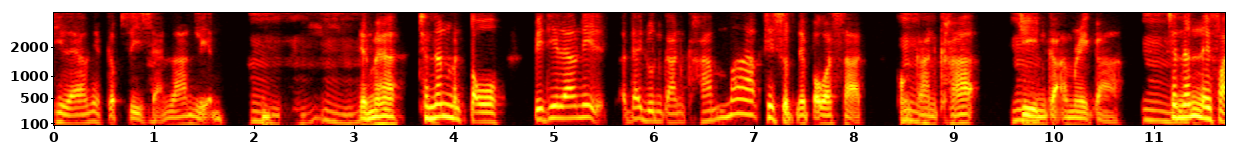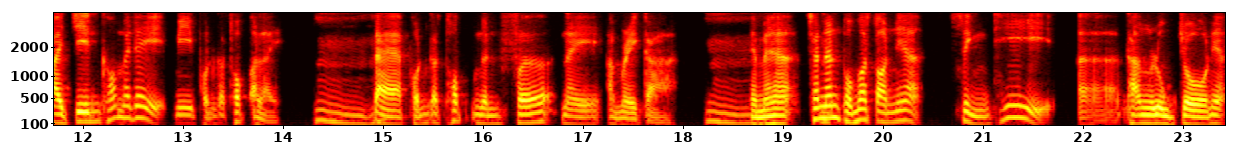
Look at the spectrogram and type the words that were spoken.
ที่แล้วเนี่ยเกือบสี่แสนล้านเหรียญอืมอืมเห็นไหมฮะ ฉะนั้นมันโตปีที่แล้วนี่ได้ดุลการค้ามากที่สุดในประวัติศาสตร์ของอืมการค้าจีนกับอเมริกาอืมฉะนั้นในฝ่ายจีนเขาไม่ได้มีผลกระทบอะไรอืมแต่ผลกระทบเงินเฟ้อในอเมริกาอืมเห็นไหมฮะ ฉะนั้นผมว่าตอนเนี้ย สิ่งที่เอ่อทางลุงโจเนี่ย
